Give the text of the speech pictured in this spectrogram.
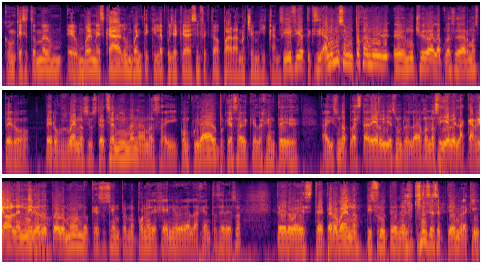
con que se tome un, eh, un buen mezcal, un buen tequila, pues ya queda desinfectado para la noche mexicana. Sí, fíjate que sí. A mí no se me antoja muy, eh, mucho ir a la Plaza de Armas, pero, pero pues bueno, si usted se anima, nada más ahí con cuidado, porque ya sabe que la gente ahí es un aplastadero y es un relajo. No se lleve la carriola en medio No. de todo el mundo, que eso siempre me pone de genio ver a la gente hacer eso. Pero este, pero bueno, disfruten el 15 de septiembre aquí.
